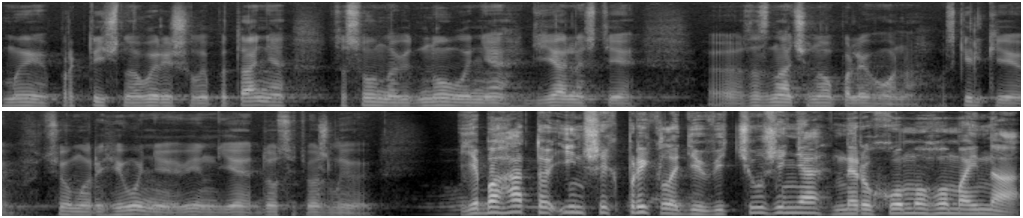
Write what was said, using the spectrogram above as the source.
ми практично вирішили питання стосовно відновлення діяльності е, зазначеного полігона, оскільки в цьому регіоні він є досить важливим. Є багато інших прикладів відчуження нерухомого майна,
